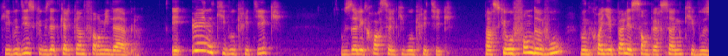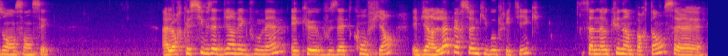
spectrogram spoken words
qui vous disent que vous êtes quelqu'un de formidable et une qui vous critique, vous allez croire celle qui vous critique. Parce qu'au fond de vous, vous ne croyez pas les 100 personnes qui vous ont encensé. Alors que si vous êtes bien avec vous-même et que vous êtes confiant, eh bien la personne qui vous critique, ça n'a aucune importance. Elle,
